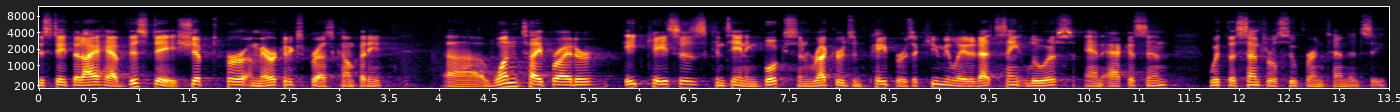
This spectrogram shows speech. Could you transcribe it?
to state that I have this day shipped per American Express Company uh, one typewriter, eight cases containing books and records and papers accumulated at St. Louis and Atchison with the Central Superintendency,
